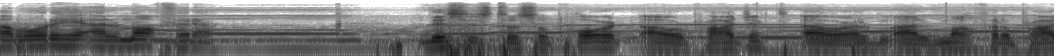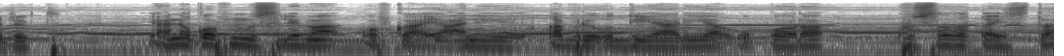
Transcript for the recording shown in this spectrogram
qabuurihii almaqfira This is to support our project, our Al Maghfira project. yacni qof muslima qofka yacni qabri u diyaariya u qora ku sadaqaysta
